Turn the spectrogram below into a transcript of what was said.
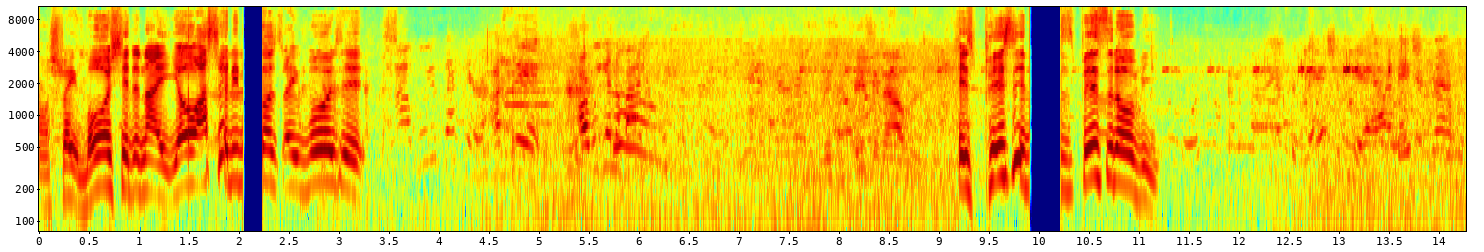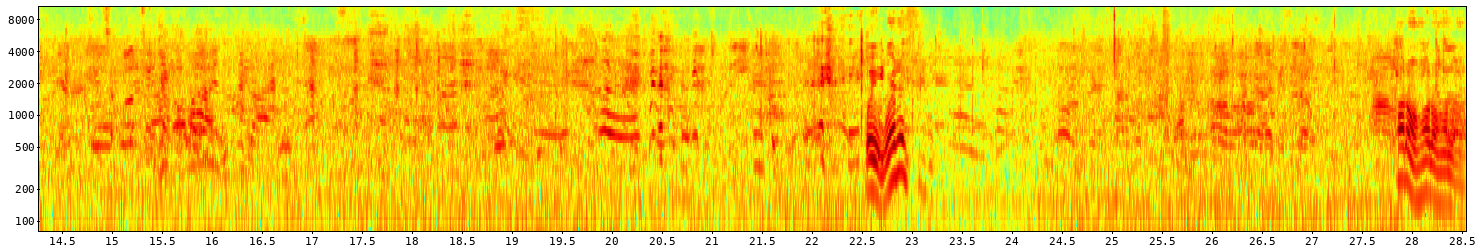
on straight bullshit tonight. Yo, I said these on straight bullshit. Uh, we back there. I said, are we gonna buy? Pacing hours. It's pissing, it's pissing on me. Wait, where the? Hold on, hold on, hold on.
